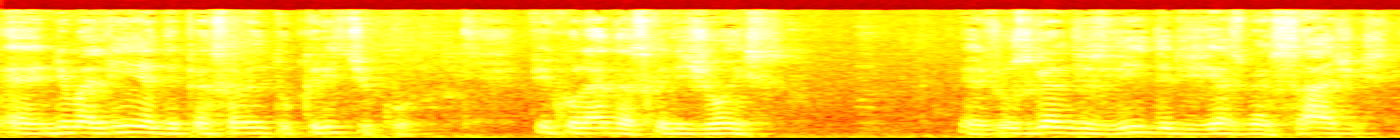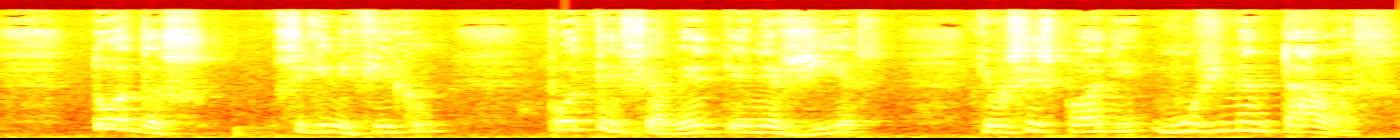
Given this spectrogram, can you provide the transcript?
é, de uma linha de pensamento crítico vinculada às religiões. Veja, os grandes líderes e as mensagens, todas significam potencialmente energias que vocês podem movimentá-las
